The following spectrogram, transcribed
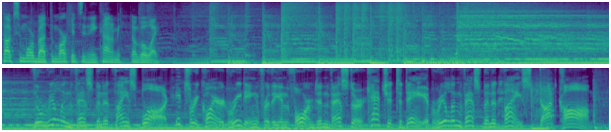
talk some more about the markets and the economy. Don't go away. The Real Investment Advice blog. It's required reading for the informed investor. Catch it today at realinvestmentadvice.com.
